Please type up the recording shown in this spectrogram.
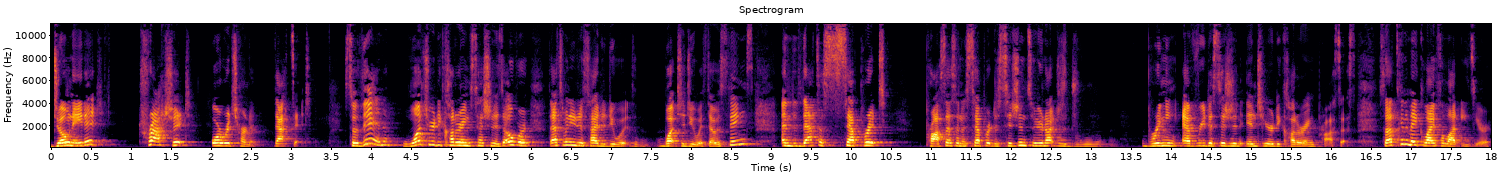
donate it, trash it, or return it. That's it. So then, once your decluttering session is over, that's when you decide to do with, what to do with those things. And that's a separate process and a separate decision. So you're not just bringing every decision into your decluttering process. So that's going to make life a lot easier.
